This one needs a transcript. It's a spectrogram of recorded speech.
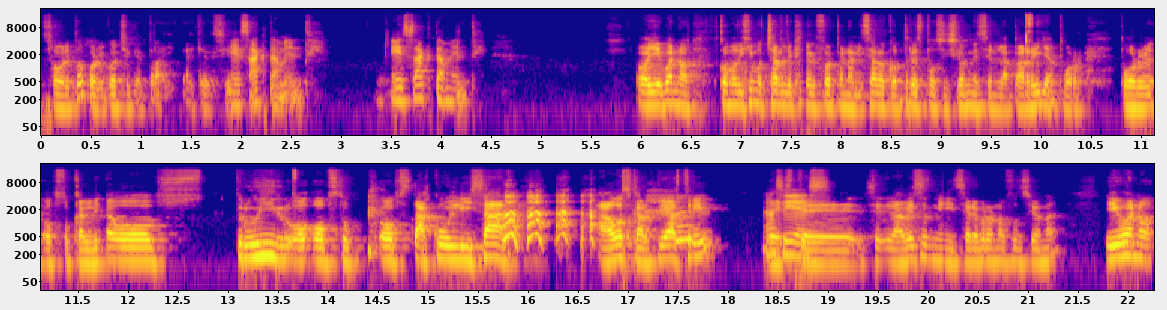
Sobre todo por el coche que trae, hay que decir. Exactamente. Exactamente. Oye, bueno, como dijimos, Charles Leclerc fue penalizado con tres posiciones en la parrilla por, por obstruir o obstaculizar a Oscar Piastri. Así este, es. A veces mi cerebro no funciona. Y bueno,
